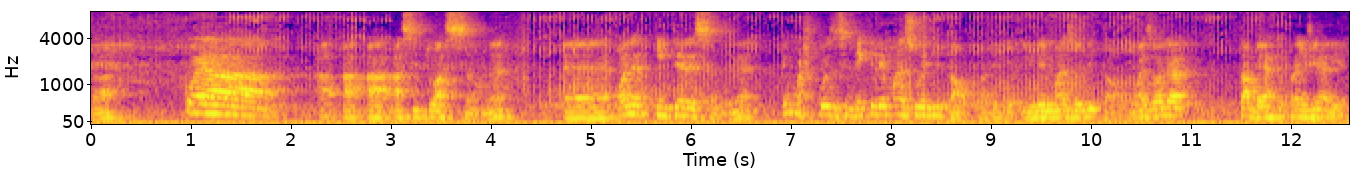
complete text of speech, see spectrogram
tá? Qual é a, a, a, a situação, né? É, olha que interessante, né? Tem umas coisas assim, tem que ler mais o edital, tá? tem que ler mais o edital. Mas olha, está aberto para engenharia.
